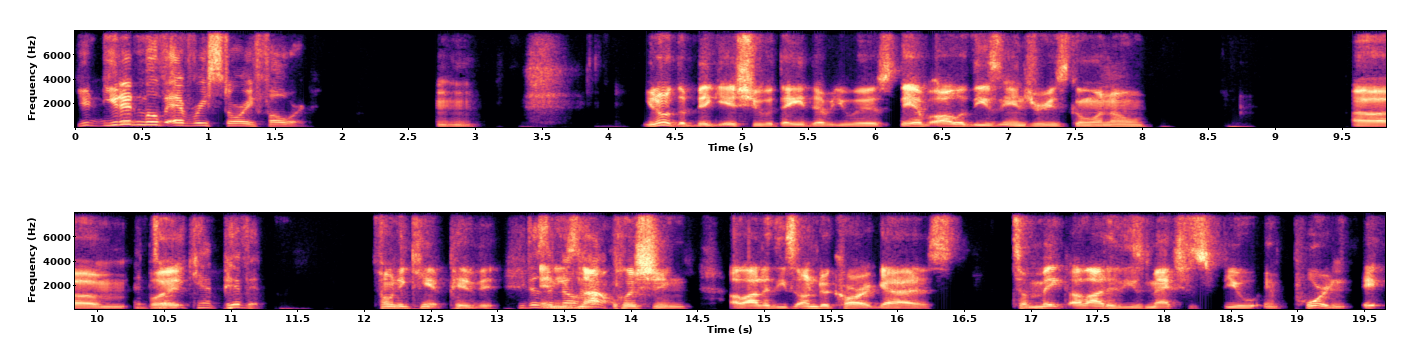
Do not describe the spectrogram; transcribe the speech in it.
you you didn't move every story forward. Mhm. You know what the big issue with AEW is? They have all of these injuries going on. Um, And but Tony can't pivot. Tony can't pivot, He doesn't and he's not how. pushing a lot of these undercard guys to make a lot of these matches feel important. It,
